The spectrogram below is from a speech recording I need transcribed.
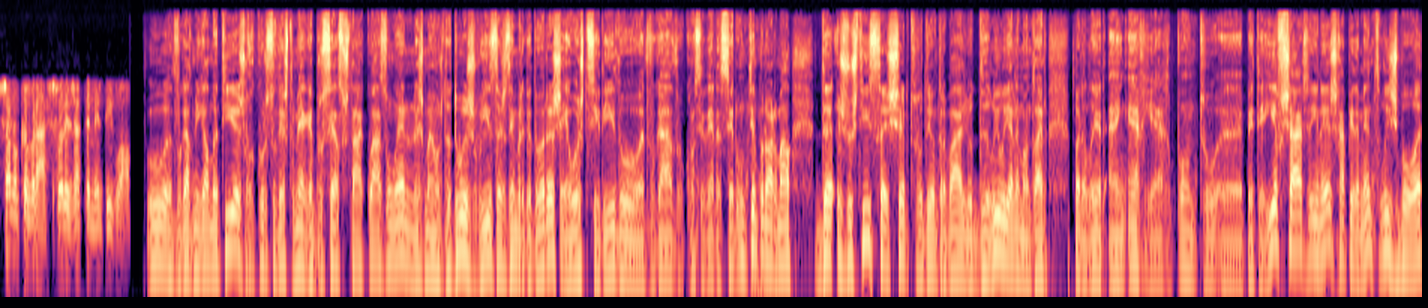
Só não caberá se for exatamente igual. O advogado Miguel Matias, o recurso deste mega processo está há quase um ano nas mãos de duas juízas desembargadoras. É hoje decidido. O advogado considera ser um tempo normal da justiça, excerto de um trabalho de Liliana Monteiro para ler em rr.pt. E a fechar, Inês, rapidamente, Lisboa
